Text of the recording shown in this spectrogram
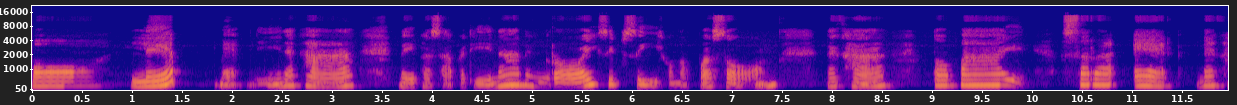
บอเล็บ แบบนี้นะคะ ในภาษาพทีหน้า 114 ของน้องป .2 นะคะ ต่อไป สระแอะนะค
